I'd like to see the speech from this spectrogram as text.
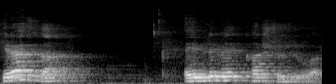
Kiracıdan evli mi, kaç çocuğu var?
